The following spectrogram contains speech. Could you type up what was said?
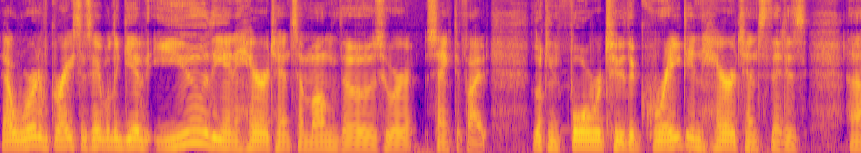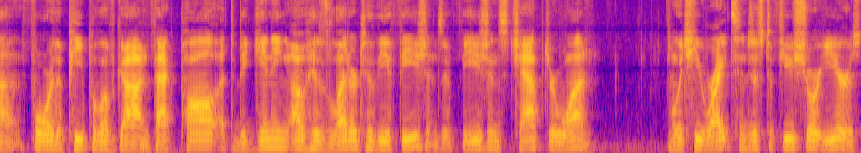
That word of grace is able to give you the inheritance among those who are sanctified. Looking forward to the great inheritance that is uh, for the people of God. In fact, Paul, at the beginning of his letter to the Ephesians, Ephesians chapter 1, which he writes in just a few short years,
